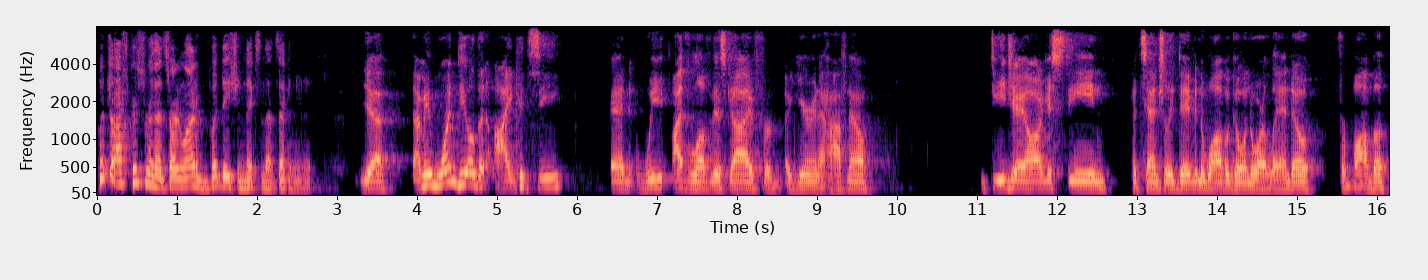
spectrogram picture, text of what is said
Put Josh Christopher in that starting lineup and put Daishen Nix in that second unit. Yeah. I mean, one deal that I could see, and we I've loved this guy for a year and a half now. DJ Augustin, potentially David Nwaba going to Orlando for Bamba.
